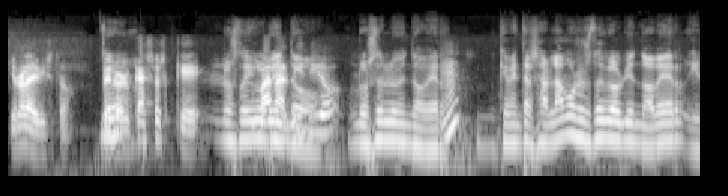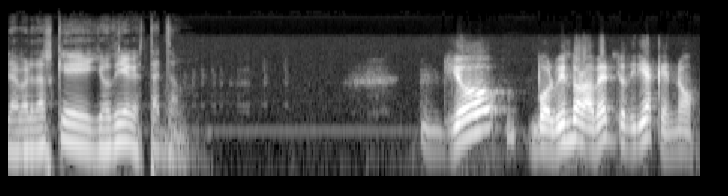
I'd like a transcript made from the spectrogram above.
Yo no la he visto. Pero el caso es que lo estoy van al vídeo. Lo estoy volviendo a ver. ¿Mm? Que mientras hablamos lo estoy volviendo a ver y la verdad es que yo diría que está touchdown. Yo, volviéndolo a ver, yo diría que no.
